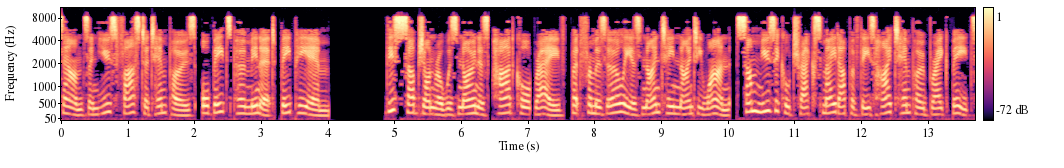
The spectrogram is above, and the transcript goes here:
sounds and use faster tempos, or beats per minute BPM. This subgenre was known as hardcore rave, but from as early as 1991, some musical tracks made up of these high-tempo break beats,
